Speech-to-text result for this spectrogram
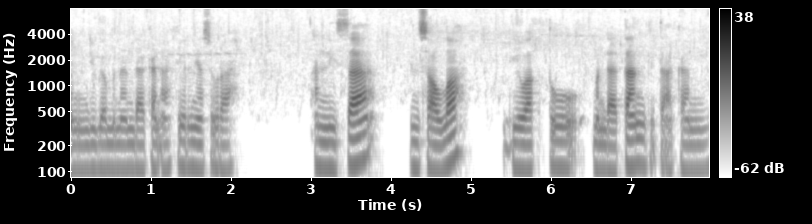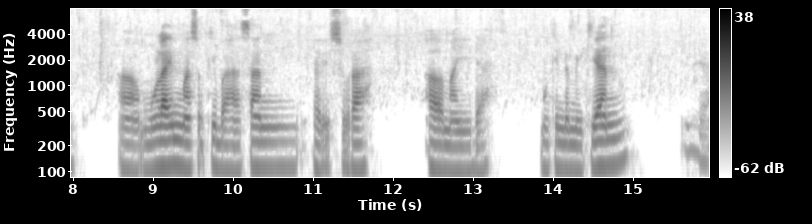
yang juga menandakan akhirnya surah An-Nisa insya Allah di waktu mendatang kita akan uh, mulai memasuki bahasan dari surah Al-Maidah. Mungkin demikian ya,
